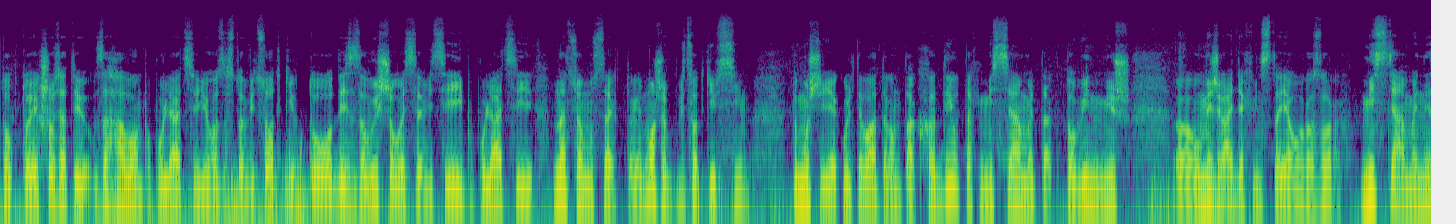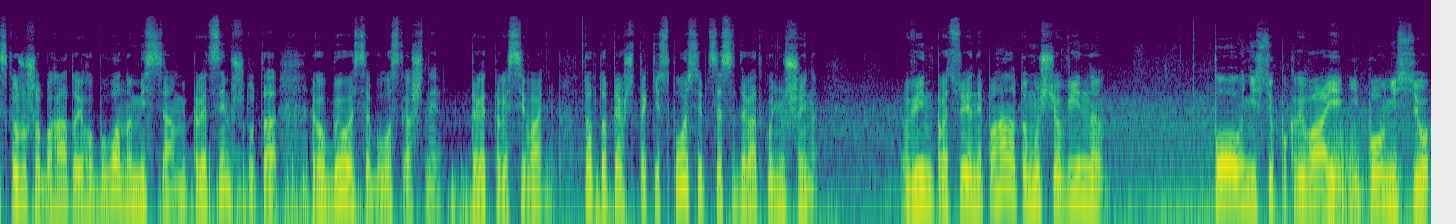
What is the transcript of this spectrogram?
Тобто, якщо взяти загалом популяцію його за 100%, то десь залишилося від цієї популяції на цьому секторі, може відсотків 7. Тому що я культиватором так ходив, так місцями, так, то він між, е, у міжрадях він стояв у розорах. Місцями, не скажу, що багато його було, але місцями. Перед цим, що тут робилося, було страшне перед пересіванням. Тобто, перший такий спосіб це сидерат конюшина. Він працює непогано, тому що він повністю покриває і повністю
